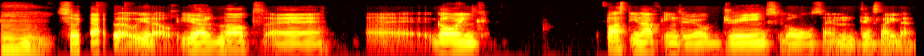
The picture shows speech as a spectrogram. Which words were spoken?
Mm. So you, are, you know you are not uh, uh, going fast enough into your dreams, goals, and things like that.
